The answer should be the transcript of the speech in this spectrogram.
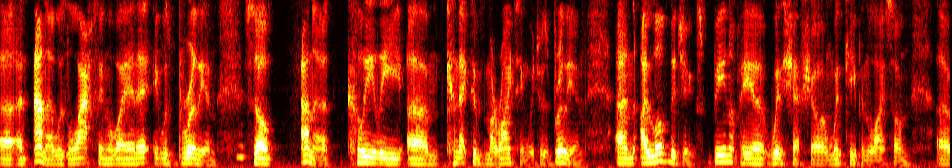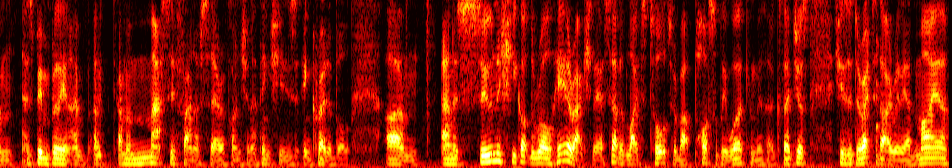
Uh, and Anna was laughing away at it. It was brilliant. So Anna clearly um, connected with my writing, which was brilliant. And I love the Dukes. Being up here with Chef Show and with Keeping the Lights On um, has been brilliant. I'm, I, I'm a massive fan of Sarah Punshon, and I think she's incredible. Um, and as soon as she got the role here, actually, I said I'd like to talk to her about possibly working with her because I just she's a director that I really admire,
